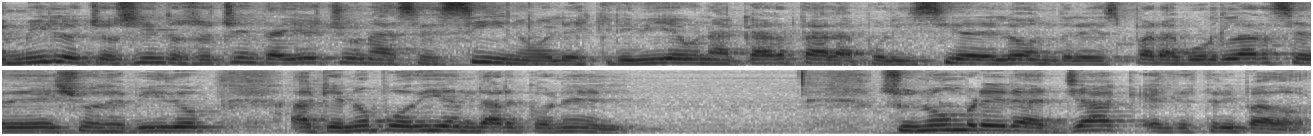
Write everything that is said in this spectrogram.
En 1888 un asesino le escribía una carta a la policía de Londres para burlarse de ellos debido a que no podían dar con él. Su nombre era Jack el Destripador.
